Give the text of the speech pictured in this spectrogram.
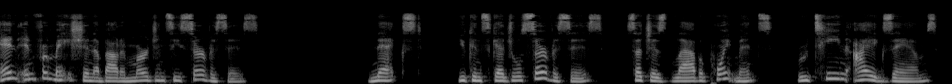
and information about emergency services. Next, you can schedule services, such as lab appointments, routine eye exams,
